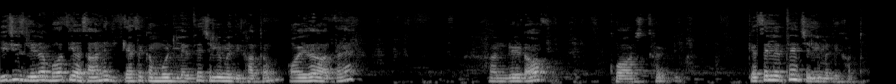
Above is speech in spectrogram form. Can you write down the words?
ये चीज़ लेना बहुत ही आसान है कि कैसे कम्बोड लेते हैं। चलिए मैं दिखाता हूँ। और इधर आता है हंड्रेड ऑफ़ कॉस थर्टी कैसे लेते हैं? चलिए मैं दिखाता हूँ।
